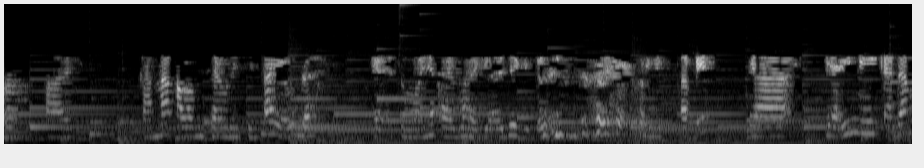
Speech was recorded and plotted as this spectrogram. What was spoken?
uh, karena kalau misalnya udah cinta ya udah kayak semuanya kayak bahagia aja gitu. Tapi ya ya ini kadang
